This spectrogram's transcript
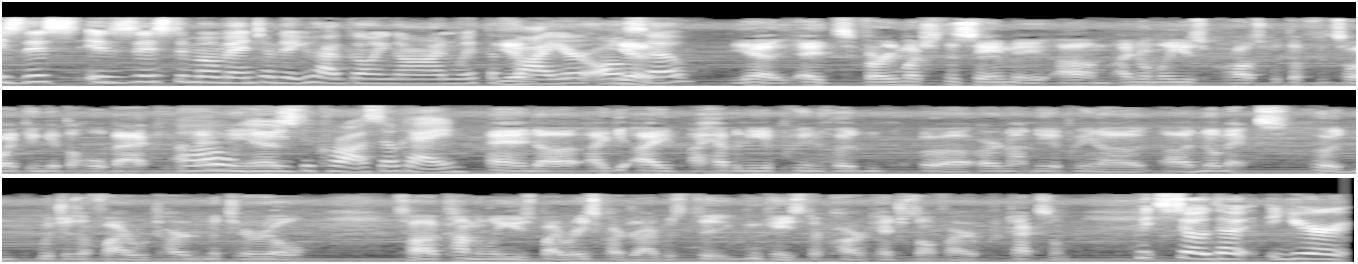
is this is this the momentum that you have going on with the Yeah, fire also Yeah, it's very much the same. Um, I normally use a cross with the so I can get the whole back. oh you use the cross okay and uh, I, I, I have a neoprene hood, uh, or not neoprene, uh, uh, Nomex hood, which is a fire retardant material. It's uh, commonly used by race car drivers to, in case their car catches on fire, protects them. Wait, so the your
